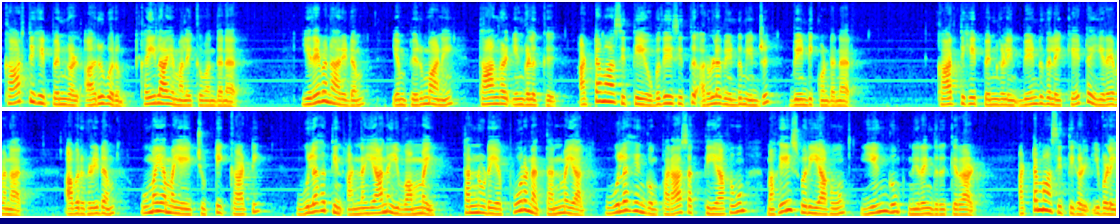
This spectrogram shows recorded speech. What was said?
கார்த்திகை பெண்கள் அறுவரும் கைலாய மலைக்கு வந்தனர். இறைவனாரிடம் எம் பெருமானே தாங்கள் எங்களுக்கு அட்டமா சித்தியை உபதேசித்து அருள வேண்டும் என்று வேண்டிக் கொண்டனர். கார்த்திகை பெண்களின் வேண்டுதலை கேட்ட இறைவனார் அவர்களிடம் உமையம்மையை சுட்டி காட்டி உலகத்தின் அன்னையான இவ்வம்மை தன்னுடைய பூரண தன்மையால் உலகெங்கும் பராசக்தியாகவும் மகேஸ்வரியாகவும் எங்கும் நிறைந்திருக்கிறாள். அட்டமா சித்திகள் இவளை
